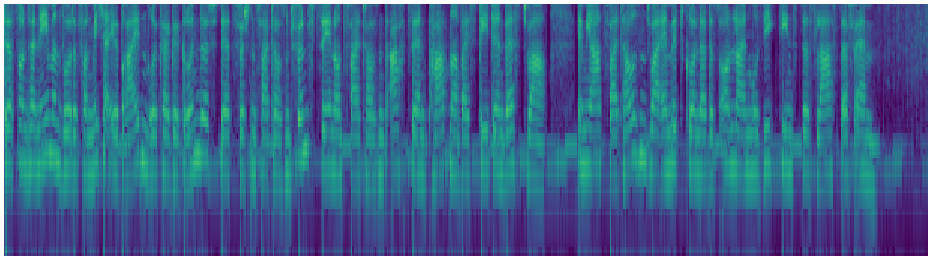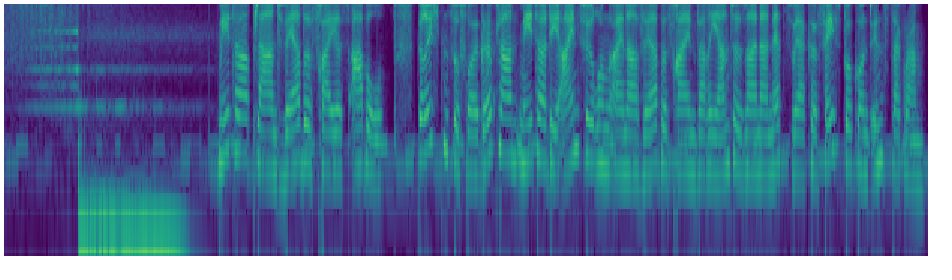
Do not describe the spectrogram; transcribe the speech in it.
Das Unternehmen wurde von Michael Breidenbrücker gegründet, der zwischen 2015 und 2018 Partner bei Speed Invest war. Im Jahr 2000 war er Mitgründer des Online-Musikdienstes Last.fm. Meta plant werbefreies Abo. Berichten zufolge plant Meta die Einführung einer werbefreien Variante seiner Netzwerke Facebook und Instagram.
